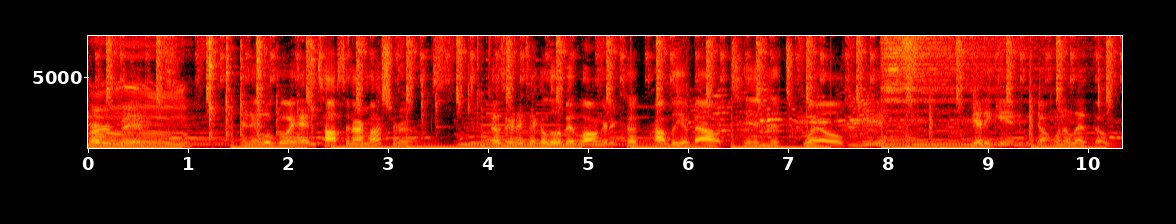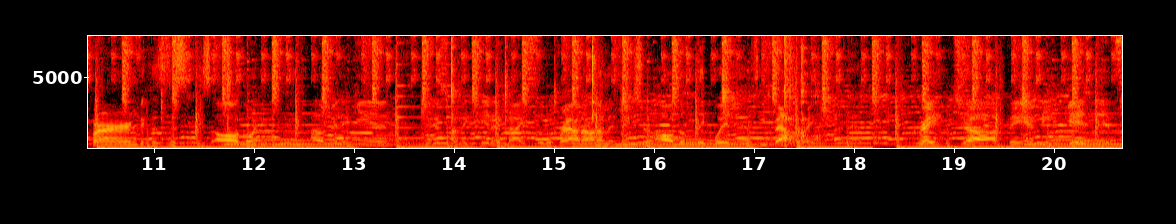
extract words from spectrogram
Perfect. Mm. And then we'll go ahead and toss in our mushrooms. Those are gonna take a little bit longer to cook, probably about 10 to 12 minutes. Yet again, we don't wanna let those burn because this is all going into the oven again. We just wanna get a nice little brown on them and make sure all the liquid has evaporated by that point. Great job, Bambi, getting it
